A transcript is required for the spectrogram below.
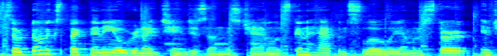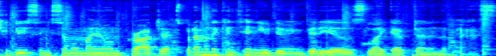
So don't expect any overnight changes on this channel. It's going to happen slowly. I'm going to start introducing some of my own projects, but I'm going to continue doing videos like I've done in the past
